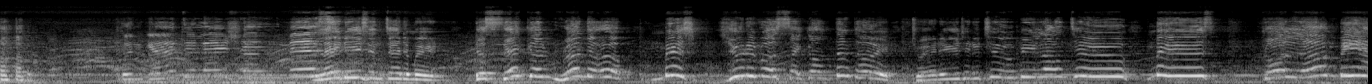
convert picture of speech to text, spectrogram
Congratulations Miss Ladies and gentlemen, the second runner-up Miss Universe Sài Gòn Tân Thời 2022 belong to Miss Colombia.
